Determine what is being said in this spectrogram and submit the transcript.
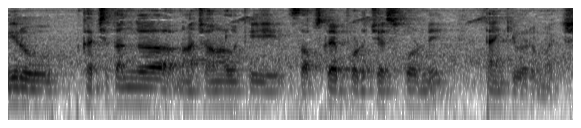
మీరు ఖచ్చితంగా నా ఛానల్కి సబ్స్క్రైబ్ కూడా చేసుకోండి. థ్యాంక్ యూ వెరీ మచ్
